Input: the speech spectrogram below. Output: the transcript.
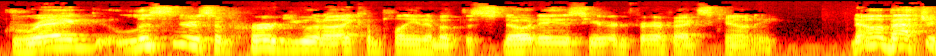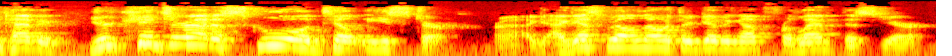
Greg, listeners have heard you and I complain about the snow days here in Fairfax County. Now imagine having your kids are out of school until Easter. Right? I, I guess we all know what they're giving up for Lent this year:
